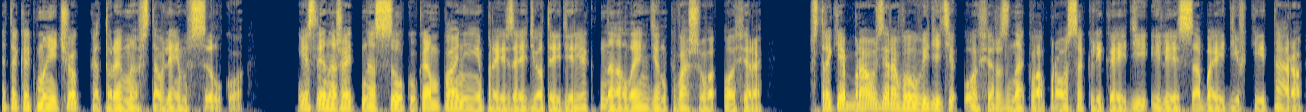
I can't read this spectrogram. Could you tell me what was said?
Это как маячок, который мы вставляем в ссылку. Если нажать на ссылку компании, произойдет редирект на лендинг вашего оффера. В строке браузера вы увидите офер, знак вопроса, клик ID или sub ID в Кейтаро,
